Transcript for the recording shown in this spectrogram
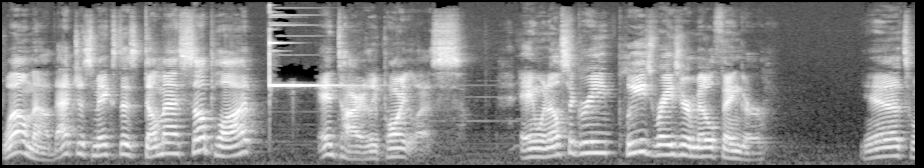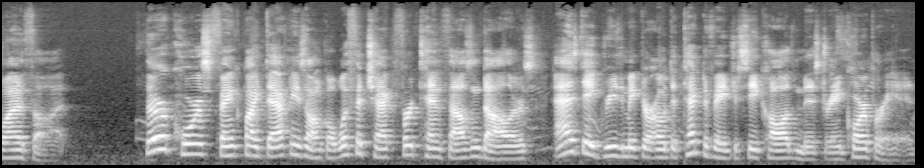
Well, now, that just makes this dumbass subplot entirely pointless. Anyone else agree? Please raise your middle finger. Yeah, that's what I thought. They're, of course, thanked by Daphne's uncle with a check for $10,000 as they agree to make their own detective agency called Mystery Incorporated,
